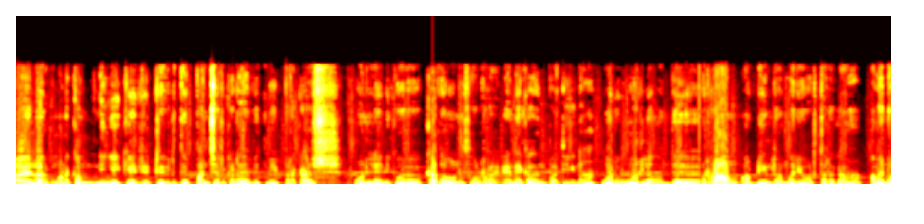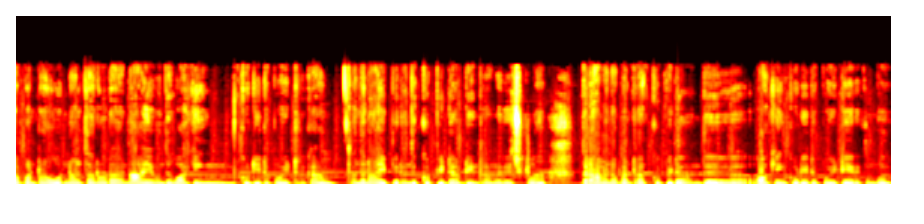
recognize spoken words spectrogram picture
ஹாய் எல்லாருக்கும் வணக்கம். நீங்கள் கேட்டுட்டு இருக்கிறது பஞ்சர் கடை வித் மீ பிரகாஷ். ஒன்றில் இன்னைக்கு ஒரு கதை ஒன்று சொல்கிறேன் என்ன கதைன்னு பார்த்தீங்கன்னா ஒரு ஊரில் வந்து ராம் அப்படின்ற மாதிரி ஒருத்தர் இருக்கான். அவன் என்ன பண்ணுறான் ஒரு நாள் தன்னோட நாயை வந்து வாக்கிங் கூட்டிகிட்டு போயிட்டு இருக்கான். அந்த நாய் பேர் வந்து குப்பிட் அப்படின்ற மாதிரி வச்சுக்கலாம். அந்த ராம் என்ன பண்ணுறான் குப்பிடை வந்து வாக்கிங் கூட்டிகிட்டு போயிட்டே இருக்கும்போது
